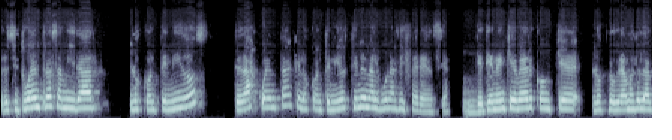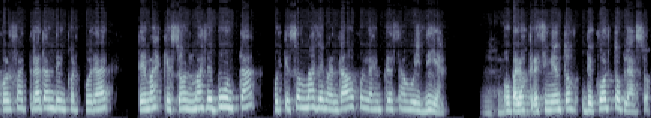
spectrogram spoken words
pero si tú entras a mirar los contenidos, te das cuenta que los contenidos tienen algunas diferencias, mm. que tienen que ver con que los programas de la Corfa tratan de incorporar temas que son más de punta porque son más demandados por las empresas hoy día o para los crecimientos de corto plazo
